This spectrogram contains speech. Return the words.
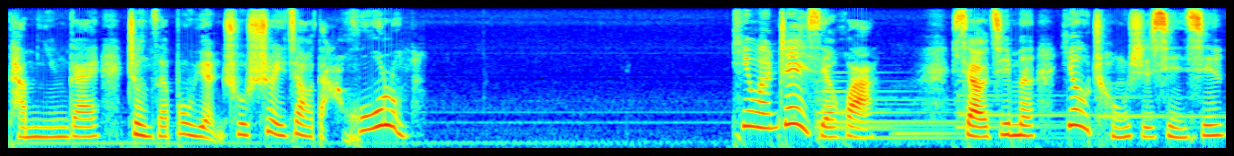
他们应该正在不远处睡觉打呼噜呢。听完这些话，小鸡们又重拾信心。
